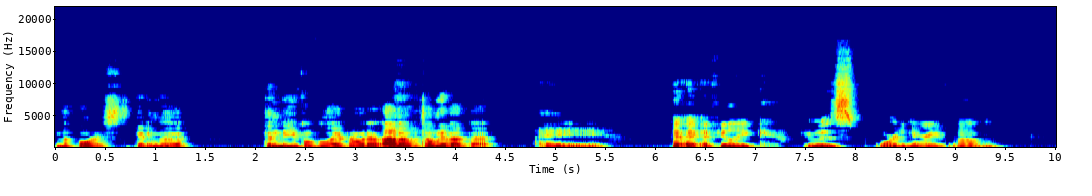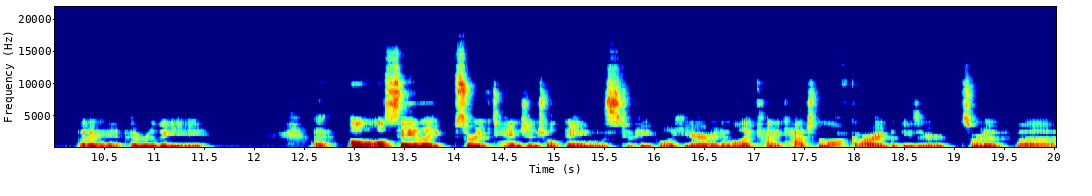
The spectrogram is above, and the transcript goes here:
in the forest, getting the the nape of life or whatever. I don't know. But tell me about that. I, I I feel like it was ordinary, um, but I I really I, I'll I'll say like sort of tangential things to people here, and it'll like kind of catch them off guard. But these are sort of uh,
